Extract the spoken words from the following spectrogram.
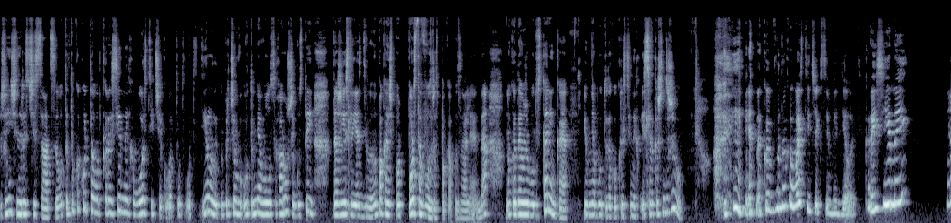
женщины расчесаться. Вот это какой-то вот карасинный хвостичек вот тут вот сделают. Ну, причем вот у меня волосы хорошие, густые, даже если я сделаю. Ну, пока еще просто возраст пока позволяет, да. Но когда я уже буду старенькая, и у меня будет такой крысиный... Если я, конечно, доживу. Я такой буду хвостичек себе делать. Крысиный.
